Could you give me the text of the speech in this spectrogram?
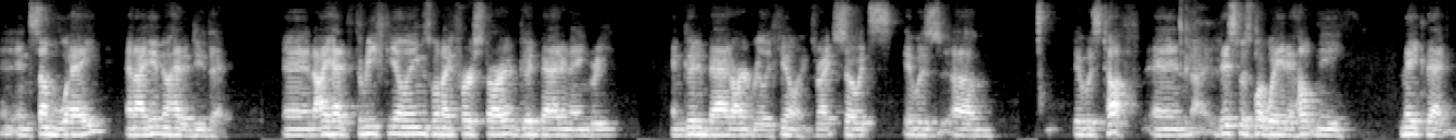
in, in some way, and I didn't know how to do that. And I had three feelings when I first started: good, bad, and angry and good and bad aren't really feelings, right? So it's it was um, it was tough, and this was one way to help me make that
